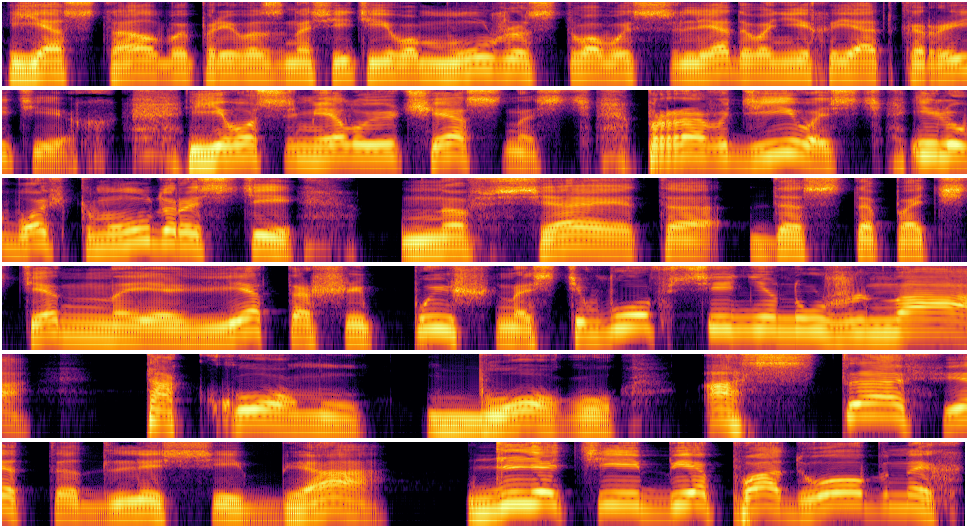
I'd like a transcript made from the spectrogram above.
Я стал бы превозносить его мужество в исследованиях и открытиях, его смелую честность, правдивость и любовь к мудрости — но вся эта достопочтенная ветошь и пышность вовсе не нужна такому Богу. Оставь это для себя, для тебе подобных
